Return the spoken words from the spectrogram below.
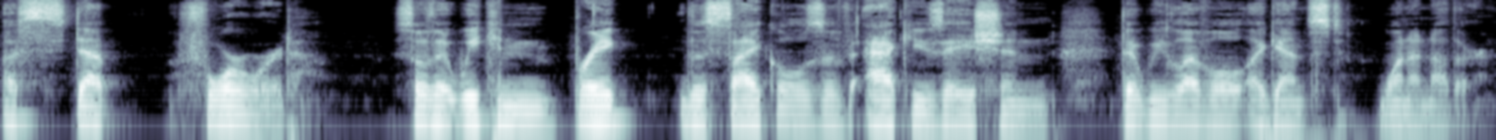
a step forward so that we can break the cycles of accusation that we level against one another.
